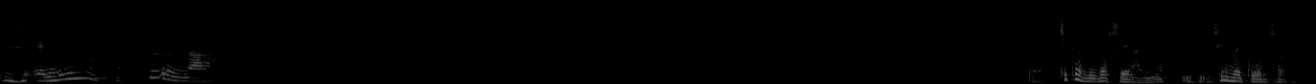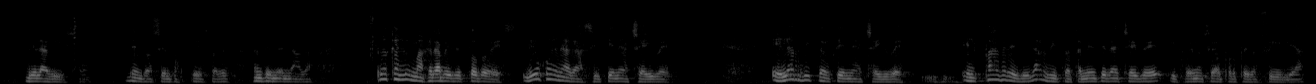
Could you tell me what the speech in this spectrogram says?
Es el mismo sistema. Chicos de 12 años, sin recursos, de la villa, ven 200 pesos, no entienden nada. Pero acá lo más grave de todo es, Leo Cohen-Agassi tiene HIV, el árbitro tiene HIV, el padre del árbitro también tiene HIV y fue denunciado por pedofilia.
